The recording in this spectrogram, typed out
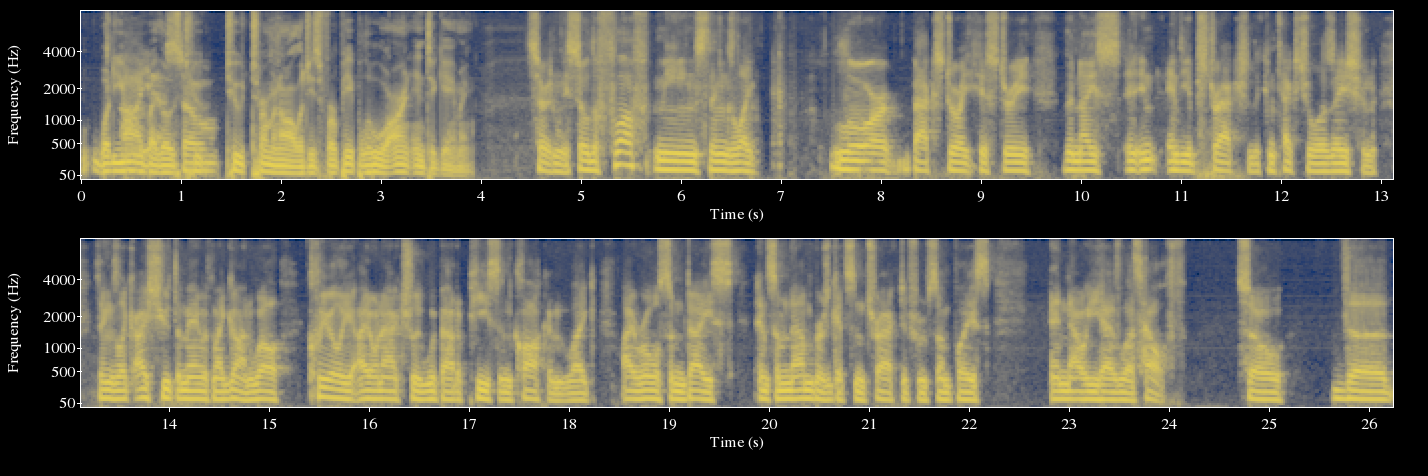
What do you uh, mean uh, by those so, two two terminologies for people who aren't into gaming? Certainly. So the fluff means things like lore, backstory, history, the nice and, and the abstraction, the contextualization. Things like I shoot the man with my gun. Well, clearly I don't actually whip out a piece and clock him. Like I roll some dice and some numbers get subtracted from someplace, and now he has less health. So the,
